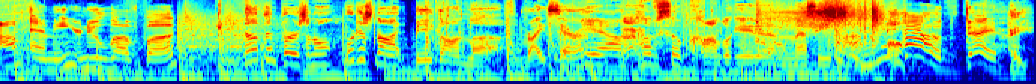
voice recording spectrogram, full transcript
I'm Emmy, your new love bug. Nothing personal. We're just not big on love. Right, Sarah? Yeah, love's so complicated and messy. How dare! Hey,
